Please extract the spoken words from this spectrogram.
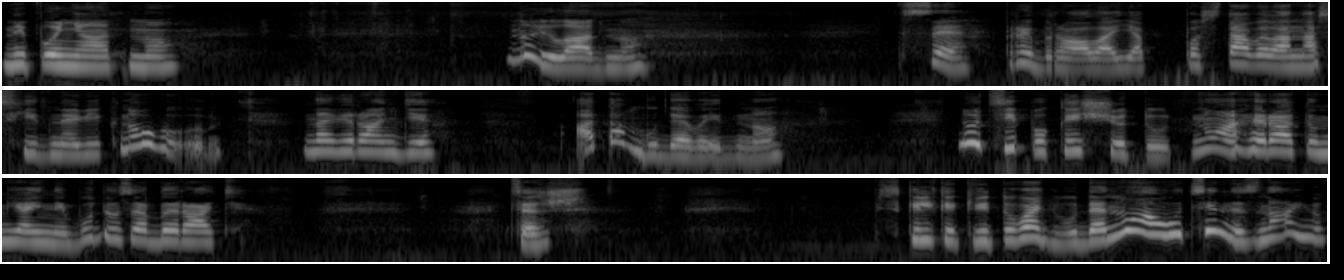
непонятно. Ну і ладно. Все, прибрала. Я поставила на східне вікно на віранді, а там буде видно. Ну, ці поки що тут. Ну, а гератум я й не буду забирати. Це ж скільки квітувати буде. Ну, а оці не знаю.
